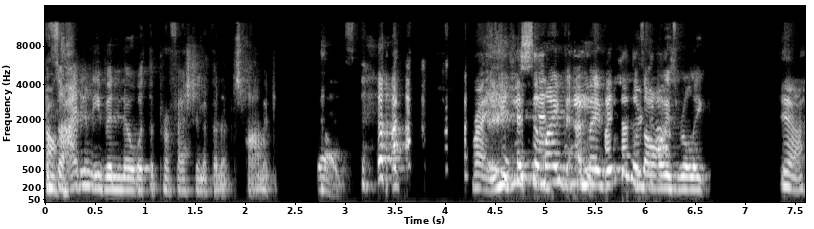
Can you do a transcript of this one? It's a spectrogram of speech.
And so I didn't even know what the profession of an optometrist was. right. You just so my, my vision was always really. Yeah.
